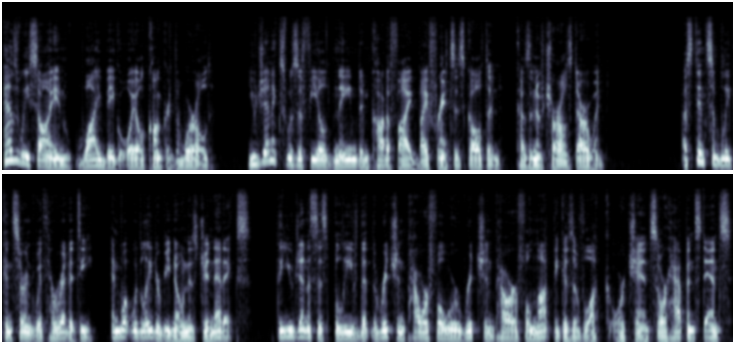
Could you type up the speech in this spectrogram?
As we saw in Why Big Oil Conquered the World, eugenics was a field named and codified by Francis Galton, cousin of Charles Darwin. Ostensibly concerned with heredity and what would later be known as genetics, the eugenicists believed that the rich and powerful were rich and powerful not because of luck or chance or happenstance,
